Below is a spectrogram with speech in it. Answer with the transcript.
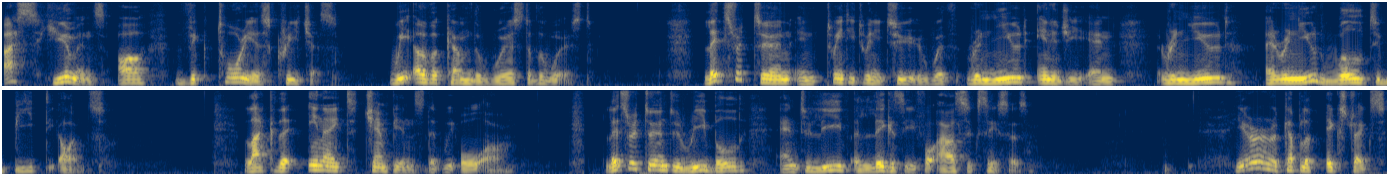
us humans are victorious creatures. We overcome the worst of the worst. Let's return in 2022 with renewed energy and renewed a renewed will to beat the odds. Like the innate champions that we all are. Let's return to rebuild and to leave a legacy for our successors. Here are a couple of extracts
